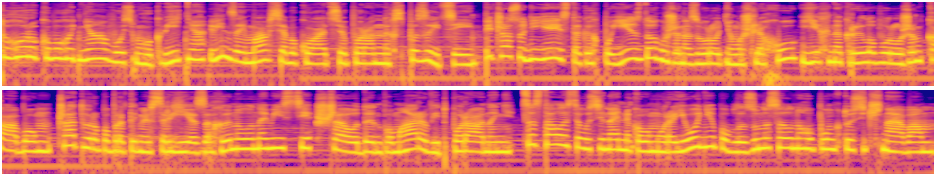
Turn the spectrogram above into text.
Того рокового дня, 8 квітня, він займався евакуацією поранених з позицій. Під час однієї з таких поїздок, вже на зворотньому шляху, їх накрило ворожим кабом. Четверо побратимів Сергія загинули на місці. Ще один помер від поранень. Це сталося у Сінельниковому районі поблизу населеного пункту Січнева.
